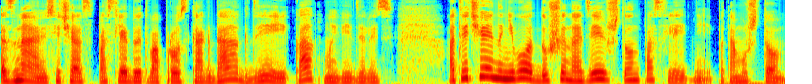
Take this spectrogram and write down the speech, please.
Знаю, сейчас последует вопрос «когда», «где» и «как мы виделись». Отвечая на него от души, надеюсь, что он последний, потому что,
